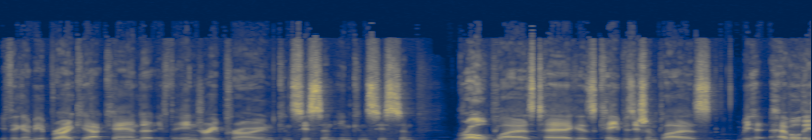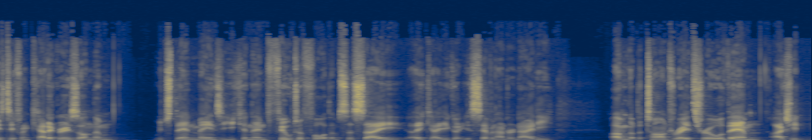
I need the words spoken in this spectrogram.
If they're going to be a breakout candidate, if they're injury prone, consistent, inconsistent, role players, taggers, key position players. We have all these different categories on them which then means that you can then filter for them. So say, okay, you've got your 780. I haven't got the time to read through all of them. Actually,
